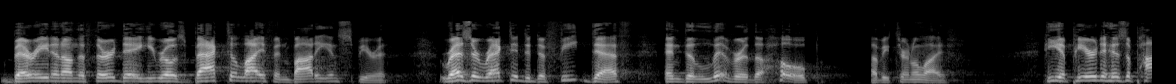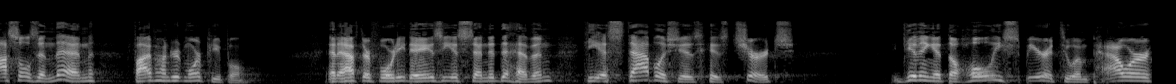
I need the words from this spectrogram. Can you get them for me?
buried, and on the third day he rose back to life in body and spirit, resurrected to defeat death and deliver the hope of eternal life. He appeared to his apostles and then 500 more people. And after 40 days, he ascended to heaven. He establishes his church, giving it the Holy Spirit to empower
